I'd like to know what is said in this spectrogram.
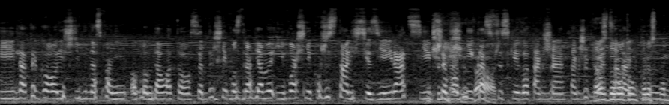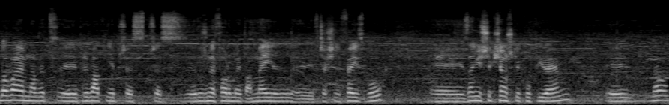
i dlatego jeśli by nas Pani oglądała, to serdecznie pozdrawiamy i właśnie korzystaliście z jej z jej Oczywiście, przewodnika, tak. z wszystkiego, także, także Ja z. Dorotą Mhm. korespondowałem nawet y, prywatnie przez, przez różne formy, tam mail, y, wcześniej Facebook. Y, zanim jeszcze książkę kupiłem. No,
